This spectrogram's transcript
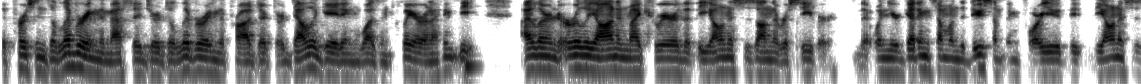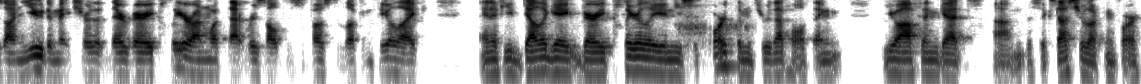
the person delivering the message or delivering the project or delegating wasn't clear. And I think the I learned early on in my career that the onus is on the receiver. That when you're getting someone to do something for you, the, the onus is on you to make sure that they're very clear on what that result is supposed to look and feel like. And if you delegate very clearly and you support them through that whole thing, you often get um, the success you're looking for.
